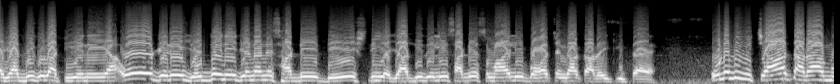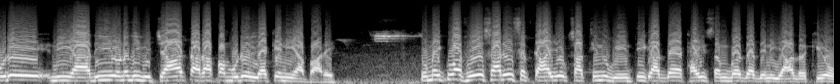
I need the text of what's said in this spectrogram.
ਆਜ਼ਾਦੀ ਘੁਲਾਟੀਏ ਨੇ ਜਾਂ ਉਹ ਜਿਹੜੇ ਯੋਧੇ ਨੇ, ਜਿਨ੍ਹਾਂ ਨੇ ਸਾਡੇ ਦੇਸ਼ ਦੀ ਆਜ਼ਾਦੀ ਦੇ ਲਈ, ਸਾਡੇ ਸਮਾਜ ਲਈ ਬਹੁਤ ਚੰਗਾ ਕਾਰਜ ਕੀਤਾ ਹੈ, ਉਹਨਾਂ ਦੀ ਵਿਚਾਰਧਾਰਾ ਮੂਰੇ ਨਹੀਂ ਆ ਰਹੀ, ਉਹਨਾਂ ਦੀ ਵਿਚਾਰਧਾਰਾ ਆਪਾਂ ਮੂਰੇ ਲੈ ਕੇ ਨਹੀਂ ਆ ਪਾ ਰਹੇ। ਤੋਂ ਮੈਂ ਇੱਕ ਵਾਰ ਫੇਰ ਸਾਰੇ ਸਤਿਕਾਰਯੋਗ ਸਾਥੀ ਨੂੰ ਬੇਨਤੀ ਕਰਦਾ ਹਾਂ 28 ਸਤੰਬਰ ਦਾ ਦਿਨ ਯਾਦ ਰੱਖਿਓ।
